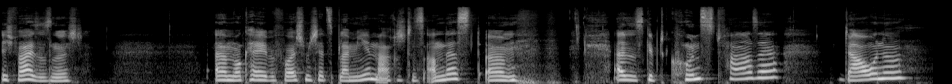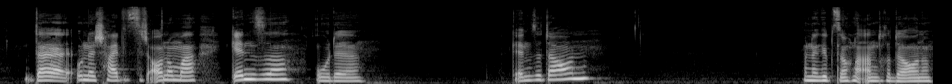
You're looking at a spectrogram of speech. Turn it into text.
Ich weiß es nicht. Ähm, okay, bevor ich mich jetzt blamier, mache ich das anders. Ähm, also es gibt Kunstfaser, Daune, da unterscheidet sich auch nochmal Gänse oder Gänsedaun. Und dann gibt's noch eine andere Daune.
